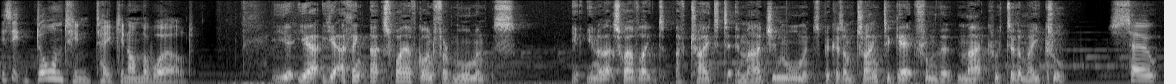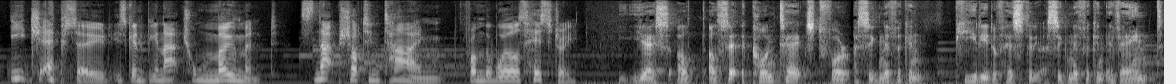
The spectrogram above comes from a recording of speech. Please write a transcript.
Is it daunting taking on the world? Yeah, yeah, yeah. I think that's why I've gone for moments. You know, that's why I've liked. I've tried to imagine moments because I'm trying to get from the macro to the micro. So each episode is going to be an actual moment, snapshot in time from the world's history. Yes, I'll I'll set the context for a significant period of history, a significant event,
